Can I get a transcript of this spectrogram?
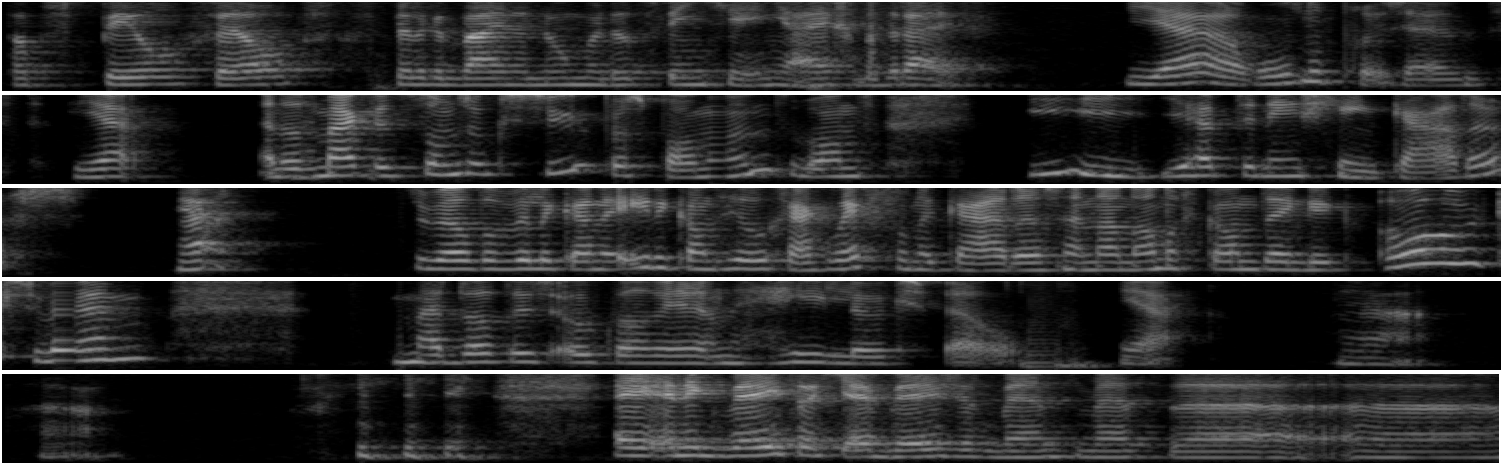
dat speelveld, wil ik het bijna noemen, dat vind je in je eigen bedrijf. Ja, 100%. Ja. En dat maakt het soms ook super spannend, want je hebt ineens geen kaders. Ja. Terwijl dan wil ik aan de ene kant heel graag weg van de kaders en aan de andere kant denk ik, oh, ik zwem. Maar dat is ook wel weer een heel leuk spel. Ja. Ja. hey, en ik weet dat jij bezig bent met uh, uh,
